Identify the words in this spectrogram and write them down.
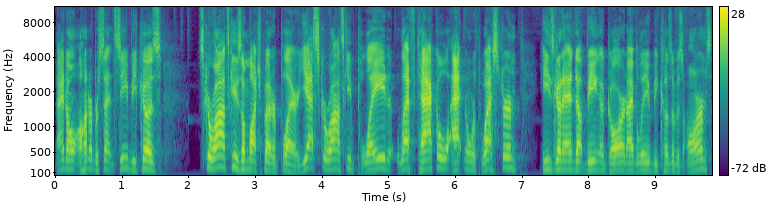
I don't 100% see because Skoronski is a much better player. Yes, Skoronski played left tackle at Northwestern. He's going to end up being a guard, I believe, because of his arms.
